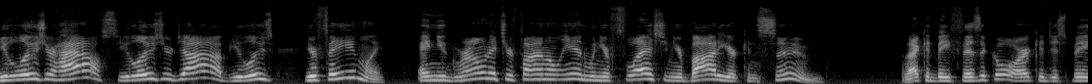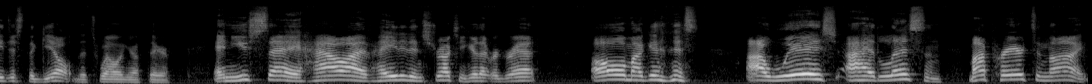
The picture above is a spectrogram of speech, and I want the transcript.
You lose your house, you lose your job, you lose your family, and you groan at your final end when your flesh and your body are consumed. That could be physical, or it could just be just the guilt that's welling up there. And you say, How I've hated instruction. You hear that regret? Oh my goodness. I wish I had listened. My prayer tonight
